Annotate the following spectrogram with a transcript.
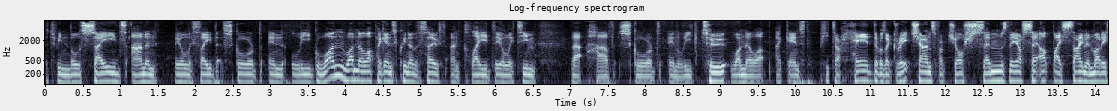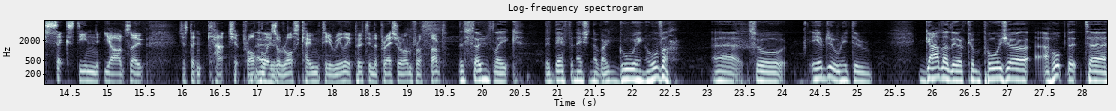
between those sides. Annan, the only side that have scored in League One, 1 0 up against Queen of the South, and Clyde, the only team that have scored in League Two, 1 0 up against Peterhead. There was a great chance for Josh Sims there, set up by Simon Murray, 16 yards out. Just didn't catch it properly, so Ross County really putting the pressure on for a third. This sounds like the definition of a going over. Uh, so Airdrie will need to gather their composure. I hope that uh,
